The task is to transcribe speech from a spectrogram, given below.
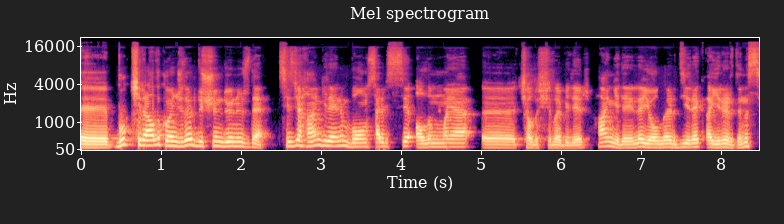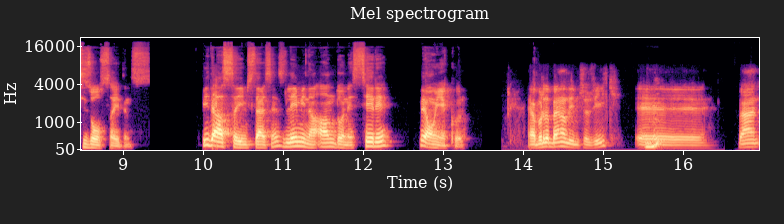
Ee, bu kiralık oyuncuları düşündüğünüzde sizce hangilerinin bonservisi alınmaya e, çalışılabilir? Hangileriyle yolları direkt ayırırdınız siz olsaydınız? Bir daha sayayım isterseniz. Lemina, Andone, Seri ve Onyekuru. Ya burada ben alayım sözü ilk. Ee, ben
